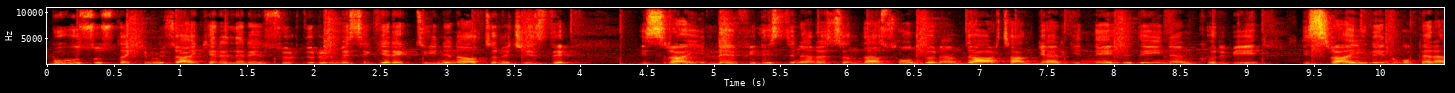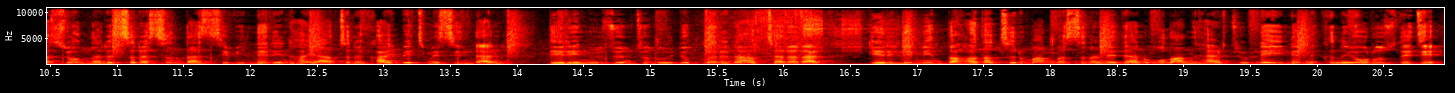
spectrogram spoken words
bu husustaki müzakerelerin sürdürülmesi gerektiğinin altını çizdi. İsrail ile Filistin arasında son dönemde artan gerginliğe de değinen Kirby, İsrail'in operasyonları sırasında sivillerin hayatını kaybetmesinden derin üzüntü duyduklarını aktararak gerilimin daha da tırmanmasına neden olan her türlü eylemi kınıyoruz dedi.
